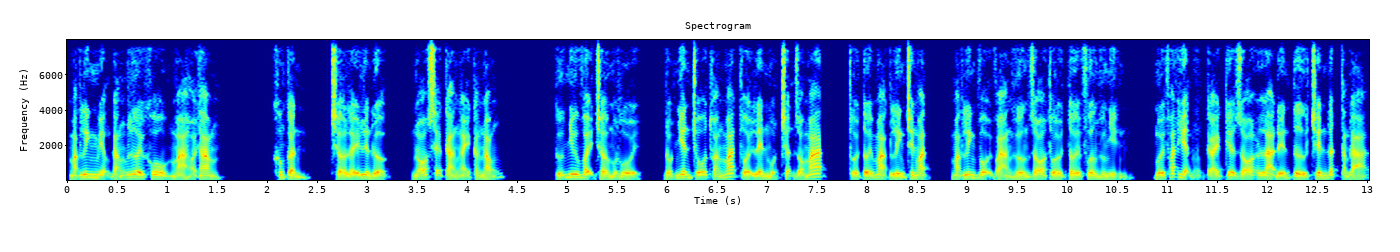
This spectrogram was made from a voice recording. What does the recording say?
Mạc linh miệng đắng lưỡi khô mà hỏi thăm. Không cần, chờ lấy liền được, nó sẽ càng ngày càng nóng. Cứ như vậy chờ một hồi, đột nhiên chỗ thoáng mát thổi lên một trận gió mát, thổi tới mạc linh trên mặt, mạc linh vội vàng hướng gió thổi tới phương hướng nhìn, mới phát hiện cái kia gió là đến từ trên đất tảng đá.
